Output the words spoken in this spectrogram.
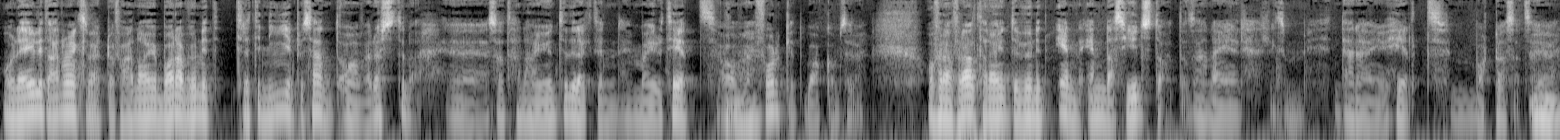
Och det är ju lite anmärkningsvärt då, för han har ju bara vunnit 39% av rösterna. Eh, så att han har ju inte direkt en majoritet av Nej. folket bakom sig. Då. Och framförallt, han har ju inte vunnit en enda sydstat. Alltså han är liksom, där är han ju helt borta så att säga. Mm.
